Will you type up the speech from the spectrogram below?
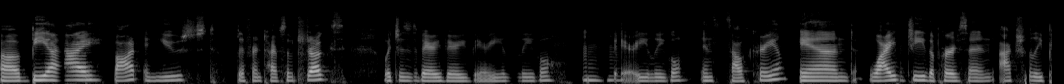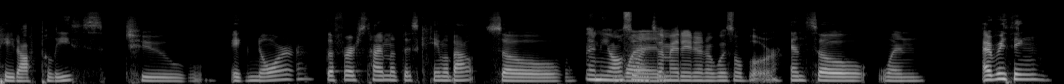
Uh, BI bought and used different types of drugs, which is very, very, very illegal. Mm-hmm. Very illegal in South Korea. And YG, the person, actually paid off police to ignore the first time that this came about. So, and he also when, intimidated a whistleblower. And so, when everything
